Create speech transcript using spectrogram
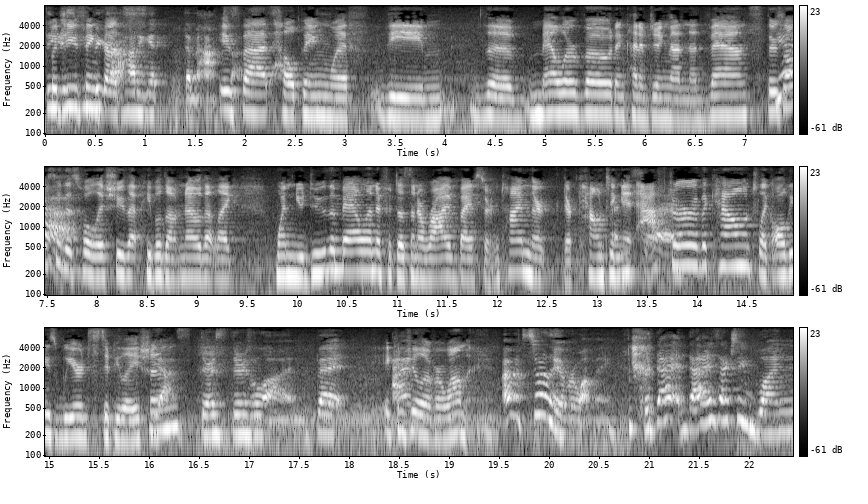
That But do you think that's- how to get them access? Is that helping with the the mailer vote and kind of doing that in advance? There's Yeah. also this whole issue that people don't know that like when you do the mail in, if it doesn't arrive by a certain time, they're they're counting I'm it sure. after the count, like all these weird stipulations. Yes, there's there's a lot, but It can I'm- feel overwhelming. Oh, it's totally overwhelming. but that that is actually one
